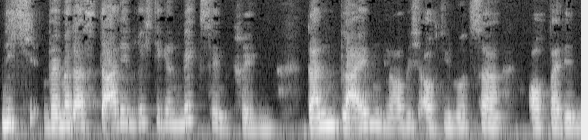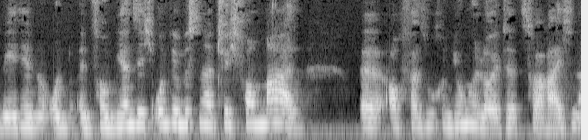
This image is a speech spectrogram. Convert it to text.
nicht, wenn wir das da den richtigen Mix hinkriegen, dann bleiben, glaube ich, auch die Nutzer auch bei den Medien und informieren sich. Und wir müssen natürlich formal auch versuchen, junge Leute zu erreichen.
